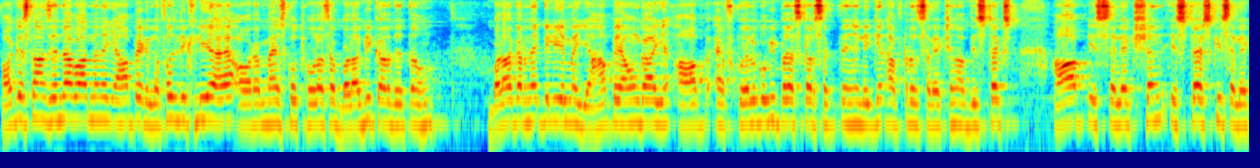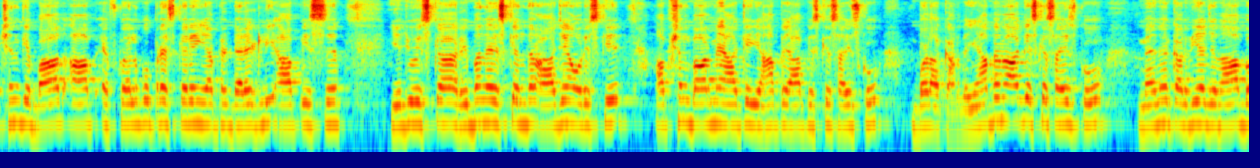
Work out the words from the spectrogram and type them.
پاکستان زندہ آباد میں نے یہاں پہ ایک لفظ لکھ لیا ہے اور اب میں اس کو تھوڑا سا بڑا بھی کر دیتا ہوں۔ بڑا کرنے کے لیے میں یہاں پہ آؤں گا۔ یا آپ ایف ٹویل کو بھی پریس کر سکتے ہیں، لیکن after selection of this text آپ اس سلیکشن اس ٹیکسٹ کی سلیکشن کے بعد آپ ایف ٹویل کو پریس کریں یا پھر ڈائریکٹلی آپ اس یہ جو اس کا ریبن ہے اس کے اندر آ جائیں اور اس کے آپشن بار میں آ کے یہاں پہ آپ اس کے سائز کو بڑا کر دیں۔ یہاں پہ میں آگے اس کے سائز کو میں نے کر دیا جناب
